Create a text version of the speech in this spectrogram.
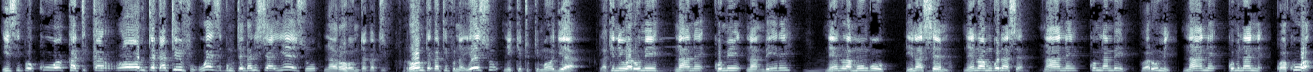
isipokuwa katika roho mtakatifu. Huwezi kumtenganisha yesu na roho mtakatifu. Roho mtakatifu na yesu ni kitu kimoja lakini warumi nane kumi na mbili neno la mungu linasema neno la mungu linasema nane kumi na mbili warumi nane kumi na nne kwa kuwa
